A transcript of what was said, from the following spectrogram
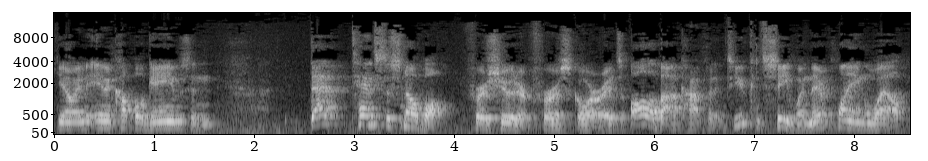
you know, in, in a couple games, and that tends to snowball for a shooter, for a scorer. It's all about confidence. You can see when they're playing well.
